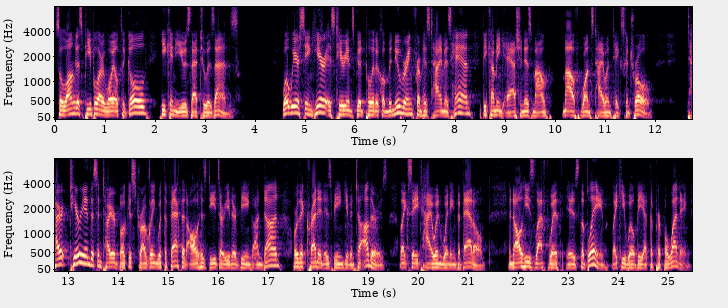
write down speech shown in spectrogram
So long as people are loyal to gold, he can use that to his ends. What we are seeing here is Tyrion's good political maneuvering from his time as Hand becoming ash in his mouth, mouth once Tywin takes control. Ty- Tyrion, this entire book, is struggling with the fact that all his deeds are either being undone or the credit is being given to others, like, say, Tywin winning the battle. And all he's left with is the blame, like he will be at the Purple Wedding.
